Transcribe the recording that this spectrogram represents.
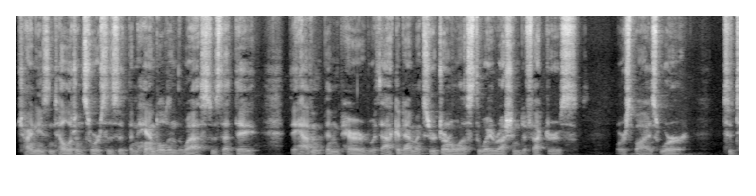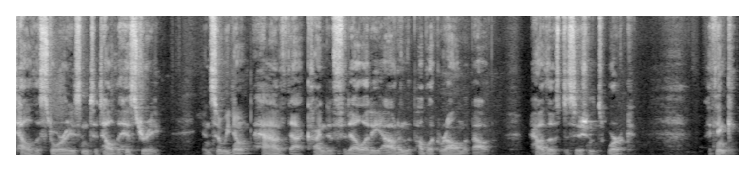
Chinese intelligence sources have been handled in the West is that they they haven't been paired with academics or journalists the way Russian defectors or spies were to tell the stories and to tell the history. And so we don't have that kind of fidelity out in the public realm about how those decisions work. I think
